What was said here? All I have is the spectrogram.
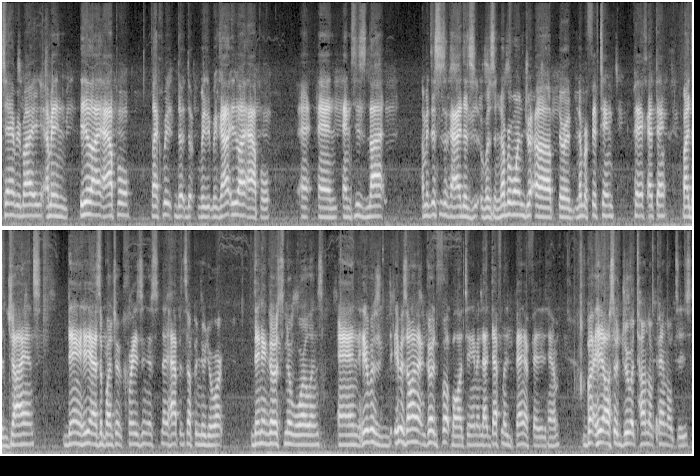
to everybody? I mean, Eli Apple, like we the, the we, we got Eli Apple, and, and and he's not. I mean, this is a guy that was the number one uh or number fifteen pick, I think, by the Giants. Then he has a bunch of craziness that happens up in New York. Then he goes to New Orleans, and he was he was on a good football team, and that definitely benefited him but he also drew a ton of penalties.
